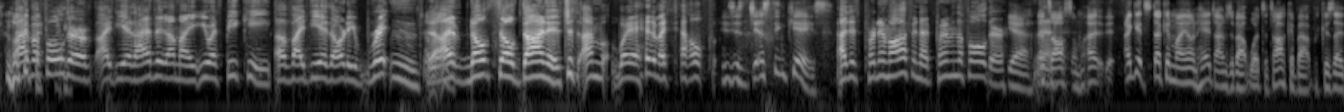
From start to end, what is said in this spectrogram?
I have a folder of ideas. I have it on my USB key of ideas already written. I I have notes all done. It's just I'm way ahead of myself. It's just just in case. I just print them off and I put them in the folder. Yeah, that's Yeah. awesome. I I get stuck in my own head times about what to talk about because I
